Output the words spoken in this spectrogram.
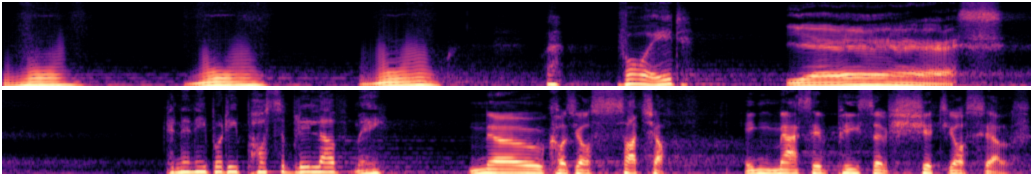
woo, woo, woo. Uh, void? Yes. Can anybody possibly love me? No, because you're such a fucking massive piece of shit yourself.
